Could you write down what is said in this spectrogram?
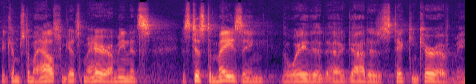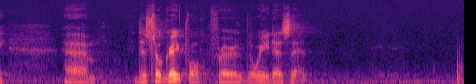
He comes to my house and cuts my hair. I mean, it's it's just amazing the way that God is taking care of me. Um, just so grateful for the way he does that. We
